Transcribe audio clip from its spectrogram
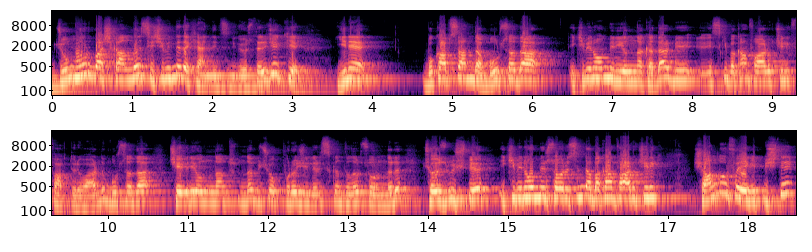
Cumhurbaşkanlığı seçiminde de kendisini gösterecek ki yine bu kapsamda Bursa'da 2011 yılına kadar bir eski bakan Faruk Çelik faktörü vardı. Bursa'da çevre yolundan tutun da birçok projeleri, sıkıntıları, sorunları çözmüştü. 2011 sonrasında Bakan Faruk Çelik Şanlıurfa'ya gitmişti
